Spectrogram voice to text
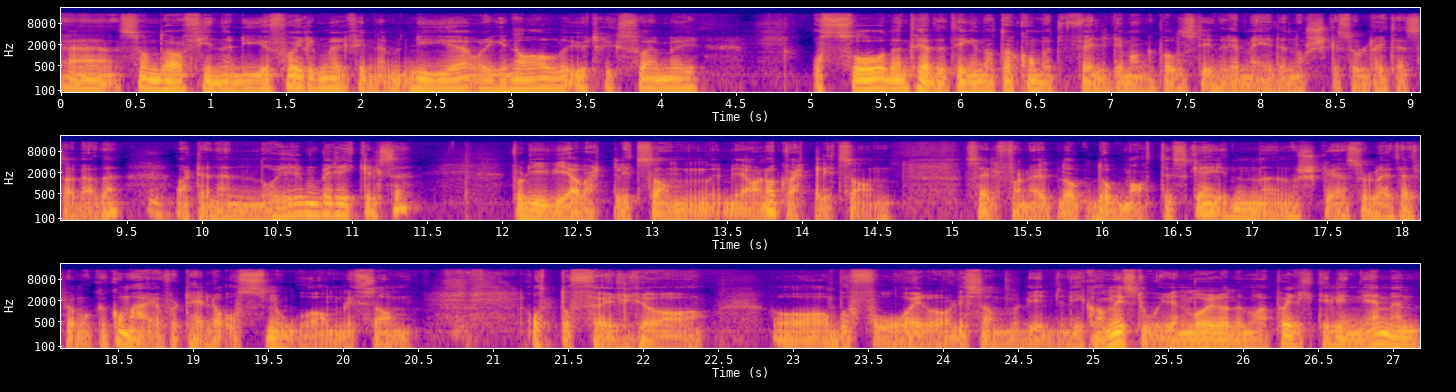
eh, som da finner nye former, finner nye originale uttrykksformer og så den tredje tingen at det har kommet veldig mange palestinere med i det norske solidaritetsarbeidet. Det har vært en enorm berikelse. Fordi vi har vært litt sånn Vi har nok vært litt sånn selvfornøyd dog- dogmatiske i den norske solidaritetsprogrammet. Må ikke komme her og fortelle oss noe om liksom 48 og, og Beaufort og liksom vi, vi kan historien vår, og det må være på riktig linje, men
